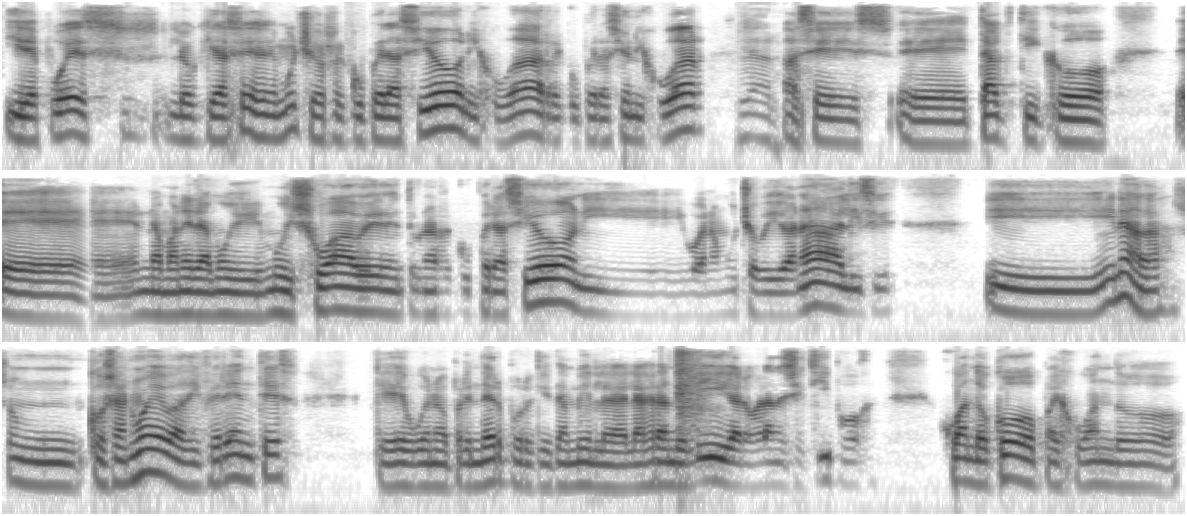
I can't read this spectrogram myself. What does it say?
Y después lo que haces es mucho recuperación y jugar, recuperación y jugar. Claro. Haces eh, táctico eh, en una manera muy, muy suave dentro de una recuperación y, y bueno, mucho videoanálisis. Y, y, nada, son cosas nuevas, diferentes, que es bueno aprender porque también la, las grandes ligas, los grandes equipos, jugando Copa y jugando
